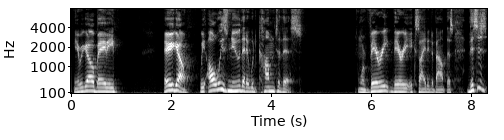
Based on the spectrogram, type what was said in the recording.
Here we go, baby. There you go. We always knew that it would come to this. And we're very, very excited about this. This is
